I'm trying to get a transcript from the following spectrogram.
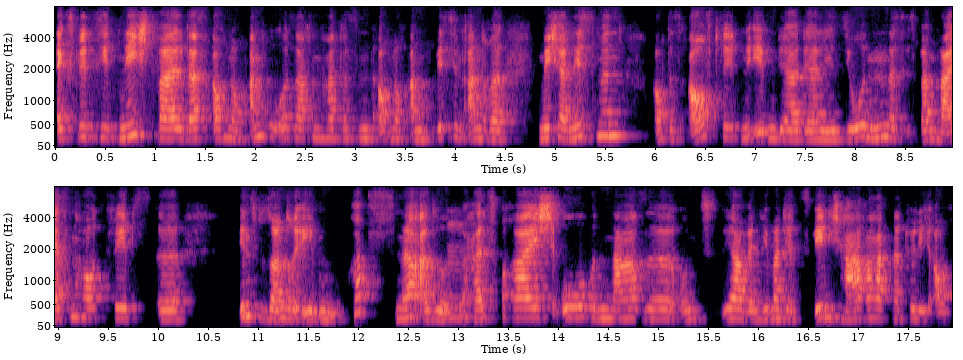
Explizit nicht, weil das auch noch andere Ursachen hat. Das sind auch noch ein bisschen andere Mechanismen. Auch das Auftreten eben der, der Läsionen, das ist beim weißen Hautkrebs äh, insbesondere eben Kopf, ne? also mhm. Halsbereich, Ohren, Nase und ja, wenn jemand jetzt wenig Haare hat, natürlich auch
